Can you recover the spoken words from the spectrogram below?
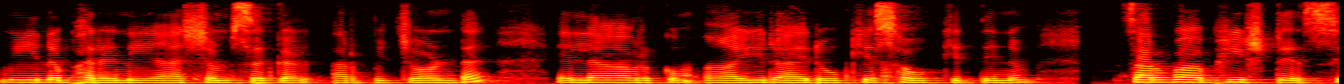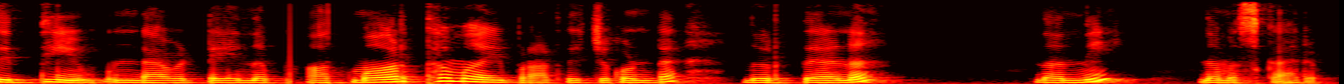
മീനഭരണി ആശംസകൾ അർപ്പിച്ചുകൊണ്ട് എല്ലാവർക്കും ആയുരാരോഗ്യ സൗഖ്യത്തിനും സർവാഭീഷ്ട സിദ്ധിയും ഉണ്ടാവട്ടെ എന്ന് ആത്മാർത്ഥമായി പ്രാർത്ഥിച്ചുകൊണ്ട് നിർത്തുകയാണ്. നന്ദി നമസ്കാരം.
